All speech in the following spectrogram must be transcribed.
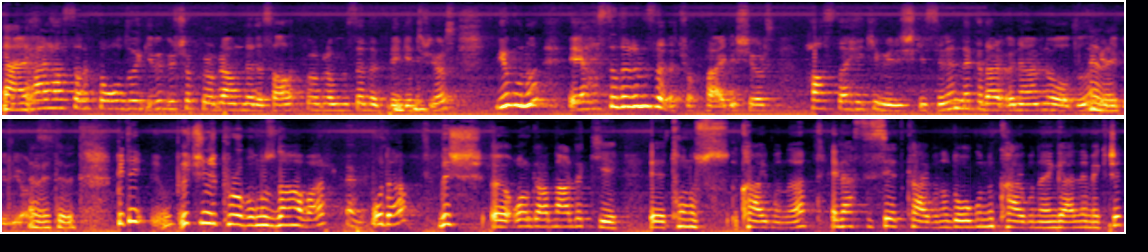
Yani, Yani her hastalıkta olduğu gibi birçok programda da sağlık programımızda da dile getiriyoruz. Ve bunu e, hastalarımızla da çok paylaşıyoruz. Hasta hekim ilişkisinin ne kadar önemli olduğunu Evet, görebiliyoruz. evet, evet. Bir de üçüncü probumuz daha var. Evet. Bu da dış e, organlardaki e, tonus kaybını, elastisiyet kaybını, dolgunluk kaybını engellemek için.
